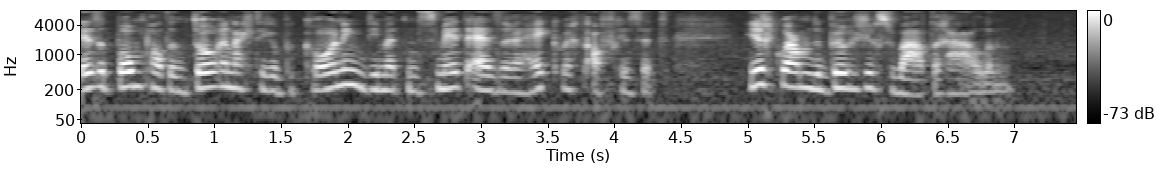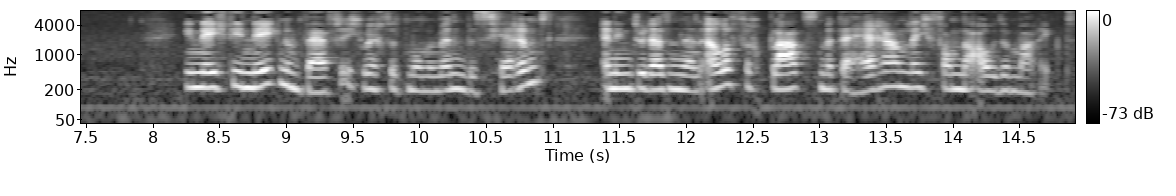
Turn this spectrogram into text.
Deze pomp had een torenachtige bekroning die met een smeedijzeren hek werd afgezet. Hier kwamen de burgers water halen. In 1959 werd het monument beschermd en in 2011 verplaatst met de heraanleg van de Oude Markt.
